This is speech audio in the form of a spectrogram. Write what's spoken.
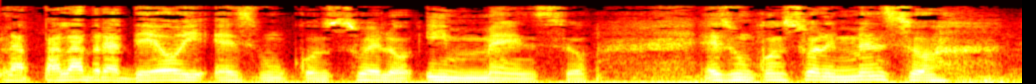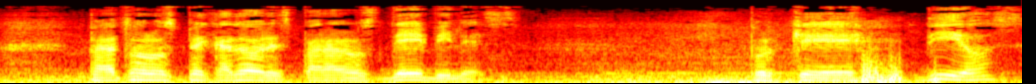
La palabra de hoy es un consuelo inmenso. Es un consuelo inmenso para todos los pecadores, para los débiles. Porque Dios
